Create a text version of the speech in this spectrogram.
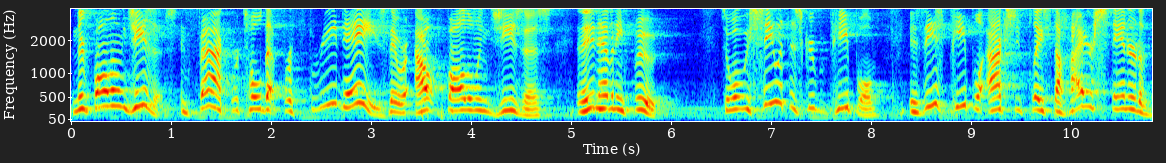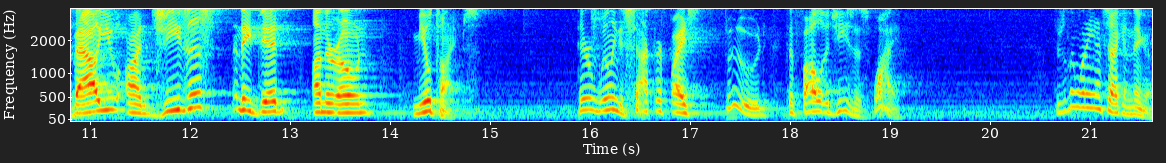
and they're following Jesus. In fact, we're told that for three days they were out following Jesus and they didn't have any food. So, what we see with this group of people is these people actually placed a higher standard of value on Jesus than they did on their own meal times. They were willing to sacrifice food to follow Jesus. Why? There's only one answer I can think of.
